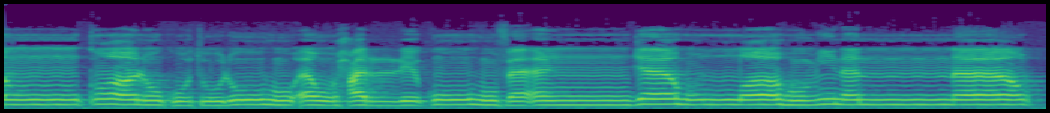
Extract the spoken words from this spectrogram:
ان قالوا اقتلوه أو حرقوه فانجاه الله من النار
